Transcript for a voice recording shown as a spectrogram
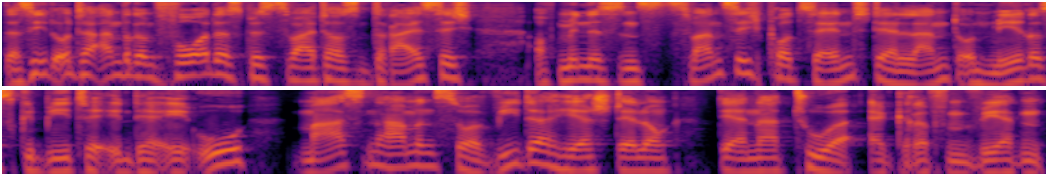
Das sieht unter anderem vor, dass bis 2030 auf mindestens 20 Prozent der Land- und Meeresgebiete in der EU Maßnahmen zur Wiederherstellung der Natur ergriffen werden.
